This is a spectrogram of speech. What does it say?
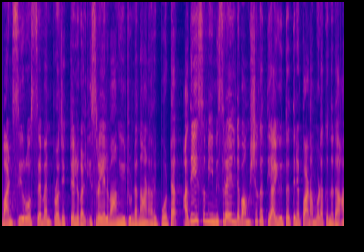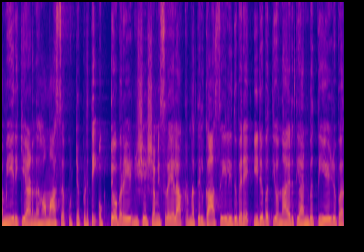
one zero seven പ്രൊജക്ടലുകൾ ഇസ്രയേൽ വാങ്ങിയിട്ടുണ്ടെന്നാണ് റിപ്പോർട്ട്. അതേസമയം ഇസ്രയേലിന്റെ വംശഹത്യ യുദ്ധത്തിന് പണം മുടക്കുന്നത് അമേരിക്കയാണെന്ന് ഹമാസ് കുറ്റപ്പെടുത്തി. ഒക്ടോബർ ഏഴിന് ശേഷം ഇസ്രയേൽ ആക്രമണത്തിൽ ഗാസയിൽ ഇതുവരെ ഇരുപത്തിയൊന്നായിരത്തി അൻപത്തിയേഴ് പേർ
